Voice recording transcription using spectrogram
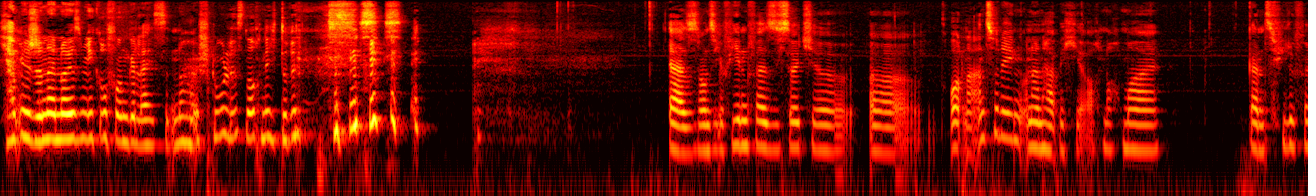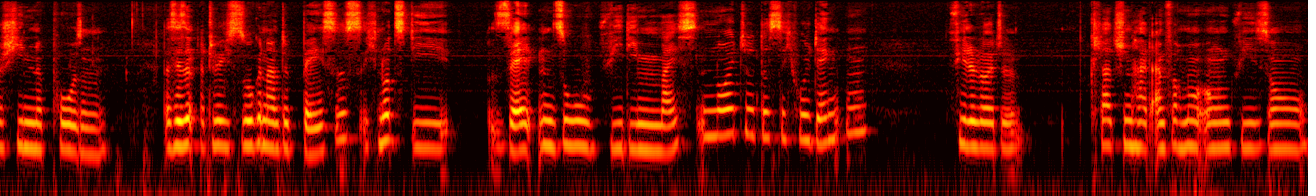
Ich habe mir schon ein neues Mikrofon geleistet. Ein neuer Stuhl ist noch nicht drin. ja, also es lohnt sich auf jeden Fall, sich solche äh, Ordner anzulegen. Und dann habe ich hier auch nochmal ganz viele verschiedene Posen. Das hier sind natürlich sogenannte Bases. Ich nutze die selten so, wie die meisten Leute das sich wohl denken. Viele Leute klatschen halt einfach nur irgendwie so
